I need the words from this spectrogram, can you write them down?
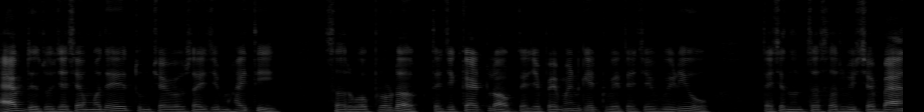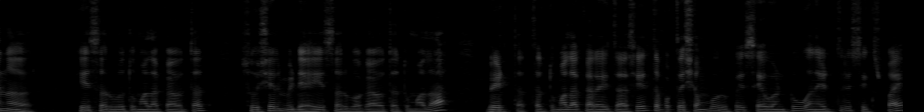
ॲप देतो ज्याच्यामध्ये तुमच्या व्यवसायाची माहिती सर्व प्रोडक्ट त्याचे कॅटलॉग त्याचे पेमेंट गेटवे त्याचे व्हिडिओ त्याच्यानंतर सर्व्हिसचे बॅनर हे सर्व तुम्हाला काय होतात? सोशल मीडिया हे सर्व काय होतं तुम्हाला भेटतात. तर तुम्हाला करायचं असेल तर फक्त शंभर रुपये seven two one eight three six five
